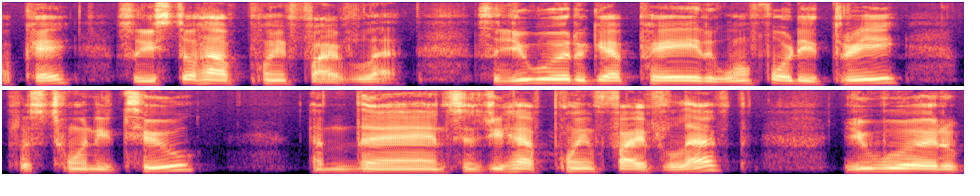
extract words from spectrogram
Okay, so you still have 0.5 left. So you would get paid 143 plus 22. And then since you have 0.5 left, you would,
